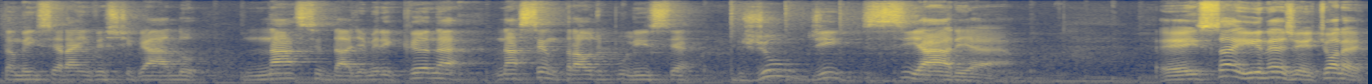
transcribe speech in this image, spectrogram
também será investigado na cidade americana, na central de polícia judiciária. É isso aí, né, gente? Olha,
